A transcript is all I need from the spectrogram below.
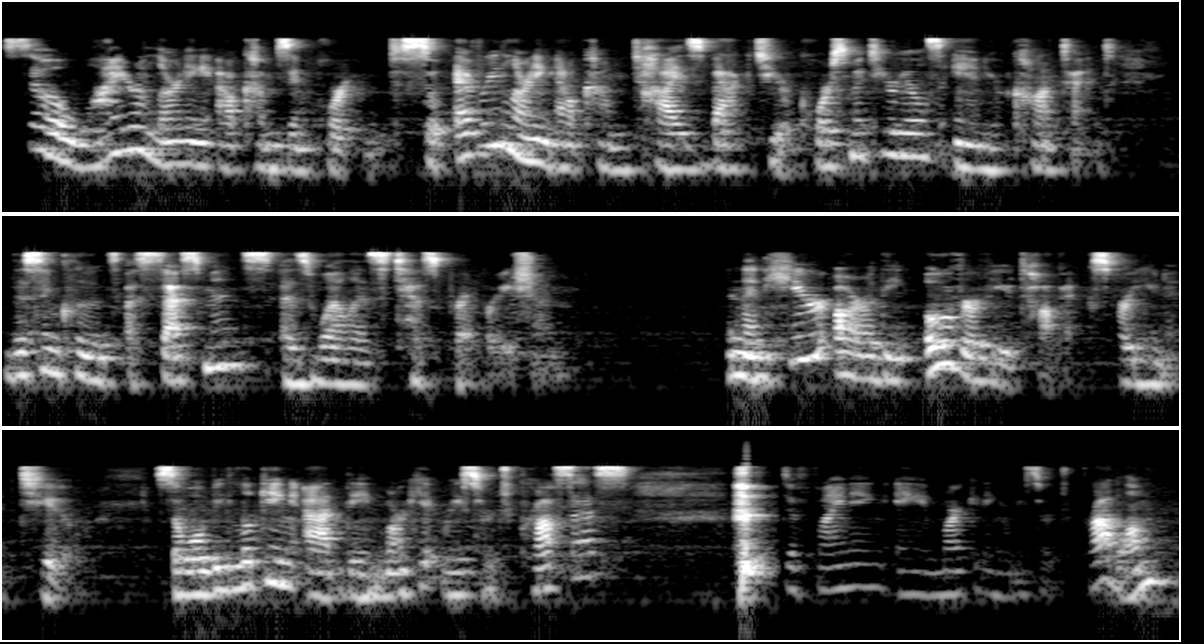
So why are learning outcomes important? So every learning outcome ties back to your course materials and your content. This includes assessments as well as test preparation. And then here are the overview topics for Unit 2. So we'll be looking at the market research process, defining a marketing research problem,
